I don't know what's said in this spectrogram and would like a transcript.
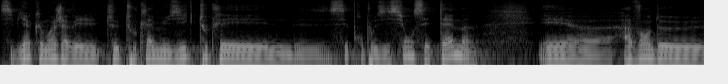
si bien que moi j'avais toute la musique, toutes ces propositions, ces thèmes, et euh, avant de,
